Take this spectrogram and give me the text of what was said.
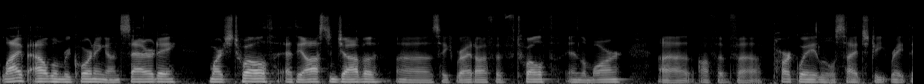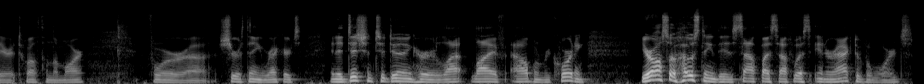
live album recording on Saturday, March 12th at the Austin Java. Uh, like right off of 12th and Lamar, uh, off of uh, Parkway, a little side street right there at 12th and Lamar. For uh, Sure Thing Records. In addition to doing her live album recording, you're also hosting the South by Southwest Interactive Awards.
